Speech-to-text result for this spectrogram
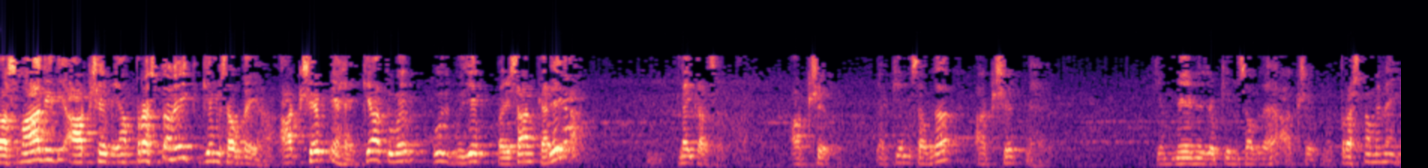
कस्मात यदि आक्षेप, यहाँ प्रश्न नहीं, किम शब्द यहाँ। आक्षेप में है। क्या तुम्हें कुछ मुझे परेशान करेगा? नहीं कर सकता। आक्षेप, या किम शब्द आक्षेप में है। किम में में जो किम शब्द है, आक्षेप में। प्रश्न में नहीं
